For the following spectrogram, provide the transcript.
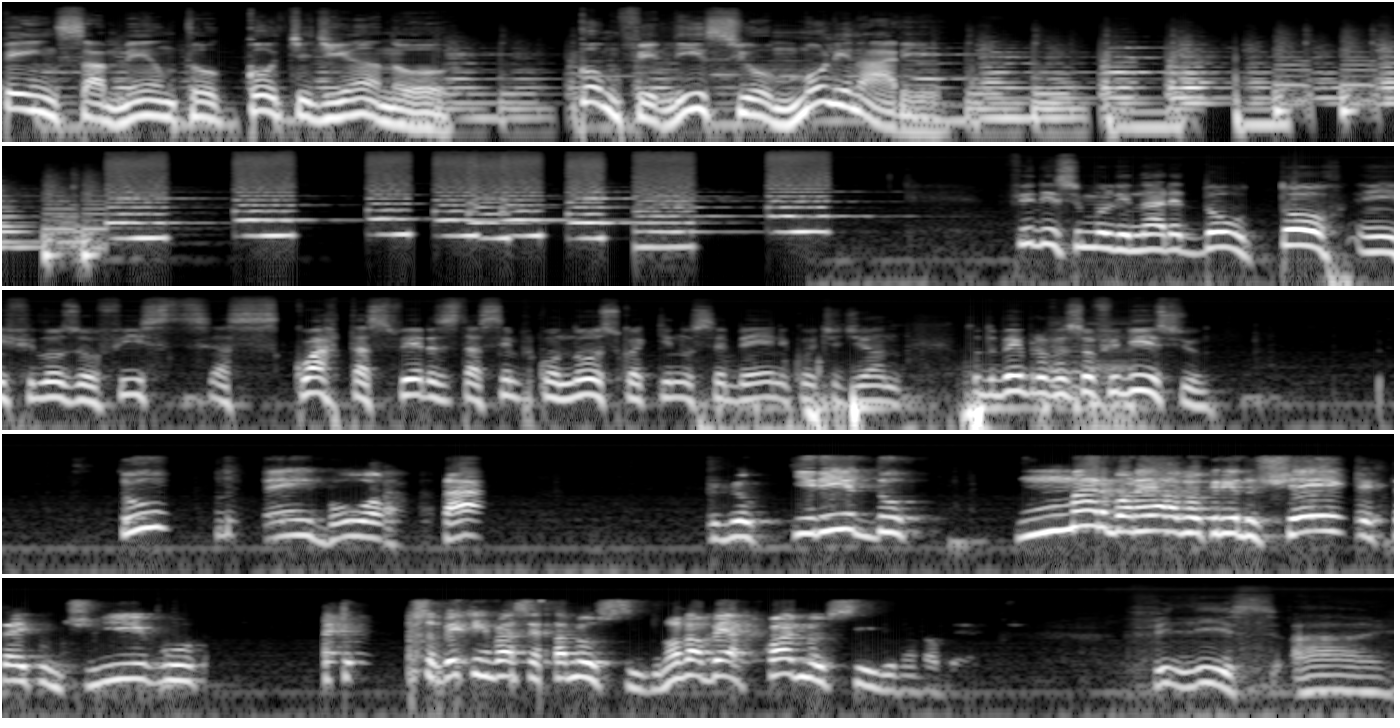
Pensamento cotidiano com Felício Molinari. Felício Molinari é doutor em filosofia. Às quartas-feiras está sempre conosco aqui no CBN Cotidiano. Tudo bem, professor Felício? Tudo bem, boa tarde, meu querido Mário Bonella, meu querido Sheik, está aí contigo. Quero saber quem vai acertar meu signo. Nando Alberto, qual é meu signo, Nando Alberto? Felício, ai.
